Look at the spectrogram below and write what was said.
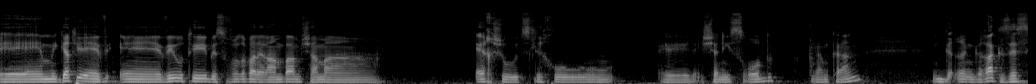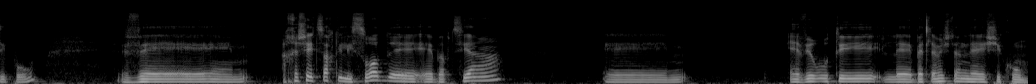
אה, הגעתי, אה, הביאו אותי בסופו של דבר לרמב"ם, שם איכשהו הצליחו אה, אה, שאני אשרוד, גם כאן. רק זה סיפור. ואחרי שהצלחתי לשרוד אה, אה, בפציעה, אה, העבירו אותי לבית לוינשטיין לשיקום.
